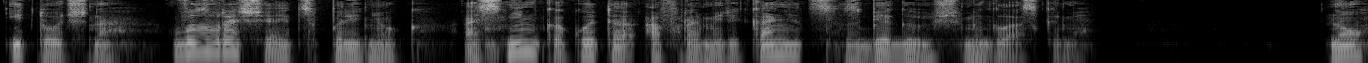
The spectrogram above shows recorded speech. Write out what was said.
И точно, возвращается паренек, а с ним какой-то афроамериканец с бегающими глазками. «Ну,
